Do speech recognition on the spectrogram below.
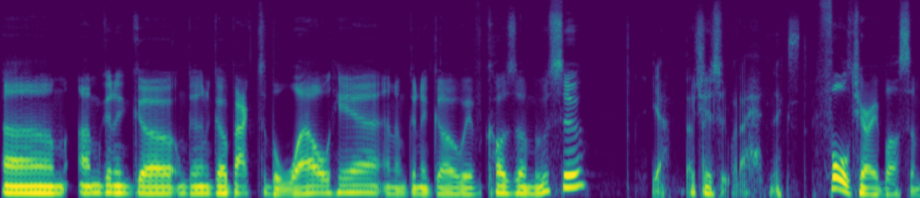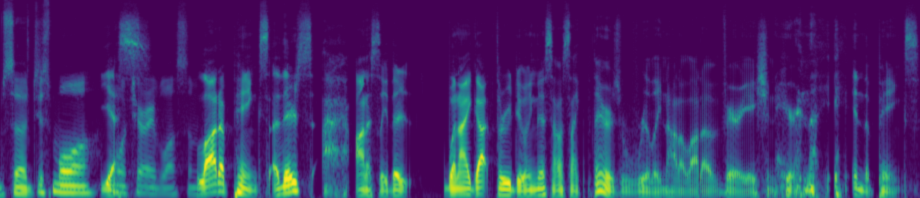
Um, I'm gonna go. I'm gonna go back to the well here, and I'm gonna go with Kosumosu, Yeah, that's Which is- what I had next. full cherry blossom. So just more, more cherry blossom. A lot of pinks. Uh, there's honestly there. When I got through doing this, I was like, "There's really not a lot of variation here in the in the pinks."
